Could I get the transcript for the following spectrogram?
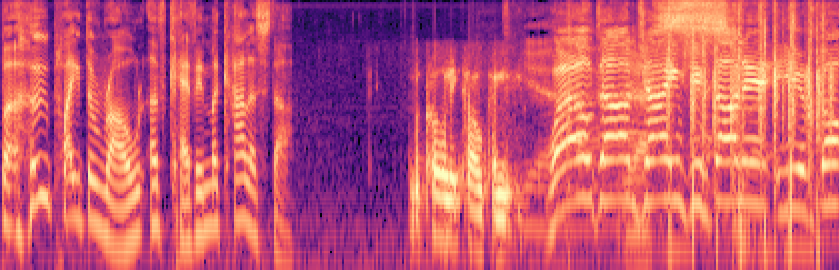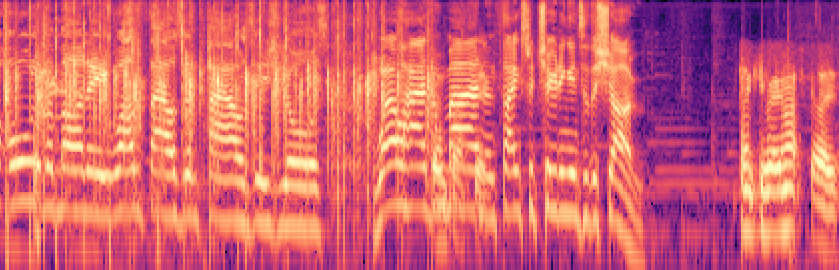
but who played the role of Kevin McAllister? Macaulay Culkin. Well done, Yes. James. You've done it. You've got all of the money. £1,000 is yours. Well handled, man, and thanks for tuning into the show. Thank you very much, guys.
